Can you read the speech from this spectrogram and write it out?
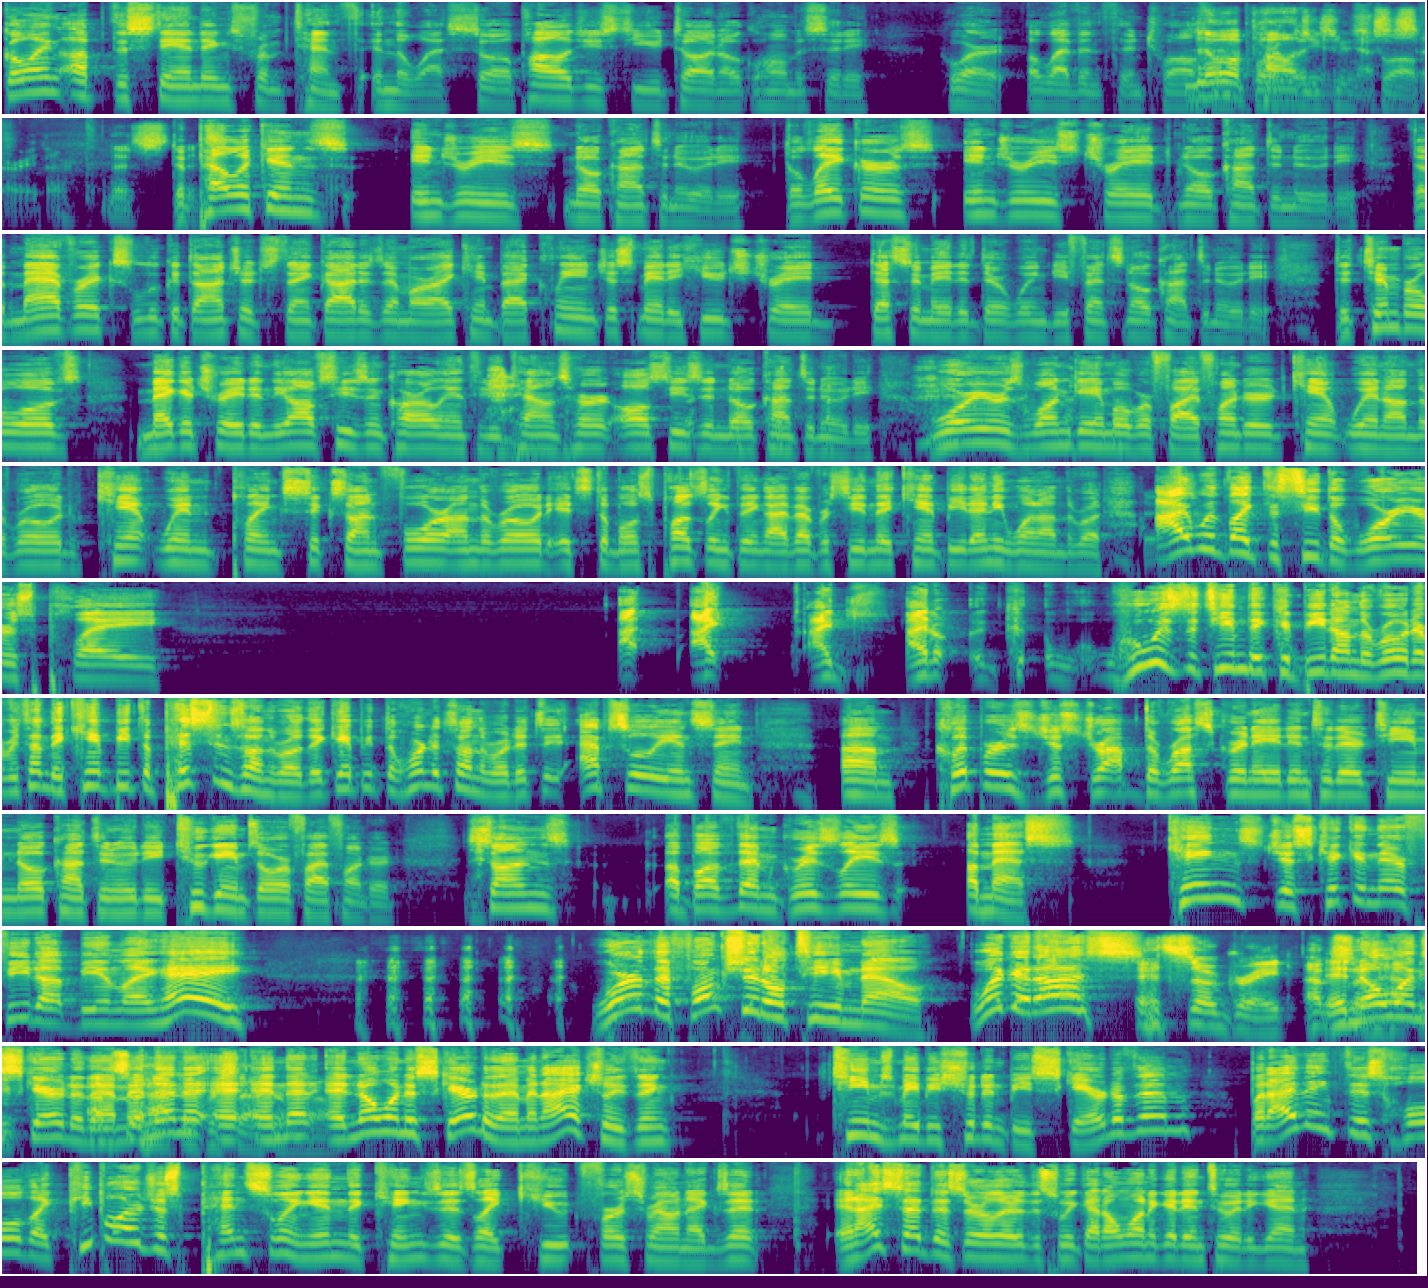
Going up the standings from 10th in the West. So apologies to Utah and Oklahoma City, who are 11th and 12th. No and apologies are necessary 12th. there. That's, the that's... Pelicans injuries, no continuity. The Lakers, injuries, trade, no continuity. The Mavericks, Luka Doncic, thank God his MRI came back clean, just made a huge trade, decimated their wing defense, no continuity. The Timberwolves, mega trade in the offseason, Karl-Anthony Towns hurt all season, no continuity. Warriors, one game over 500, can't win on the road, can't win playing six on four on the road. It's the most puzzling thing I've ever seen. They can't beat anyone on the road. I would like to see the Warriors play I I I don't. Who is the team they could beat on the road every time? They can't beat the Pistons on the road. They can't beat the Hornets on the road. It's absolutely insane. Um, Clippers just dropped the Russ grenade into their team. No continuity. Two games over 500. Suns above them. Grizzlies a mess. Kings just kicking their feet up, being like, "Hey, we're the functional team now. Look at us." It's so great, I'm and so no happy. one's scared of them. So and then and, and then and no one is scared of them. And I actually think teams maybe shouldn't be scared of them. But I think this whole like people are just penciling in the Kings as like cute first round exit. And I said this earlier this week. I don't want to get into it again.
